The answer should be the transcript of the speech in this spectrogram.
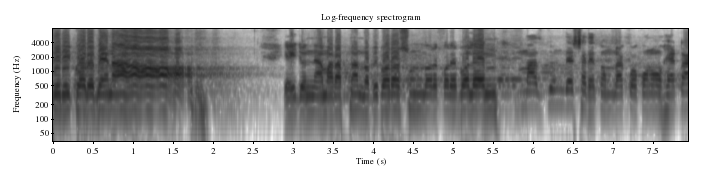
দেরি করবে না। এই জন্য আমার আপনার নবী বড় সুন্দর করে বলেন, মাজলুমদের সাথে তোমরা কখনো হেটা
